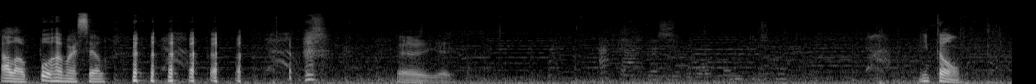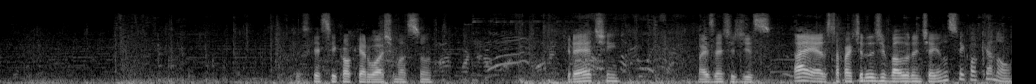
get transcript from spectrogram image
Ah lá, porra, Marcelo. Então. Eu esqueci qual era o ótimo assunto. Gretchen. Mas antes disso. Ah, é, essa partida de Valorant aí eu não sei qual que é não.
